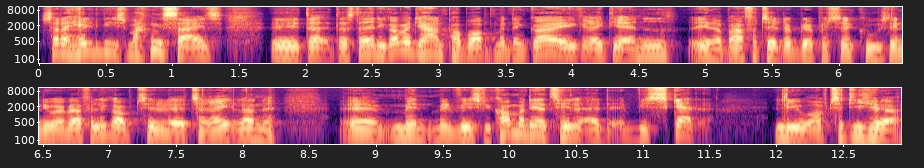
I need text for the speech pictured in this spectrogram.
så er der heldigvis mange sites, øh, der, der stadig, det kan godt være, at de har en pop-up, men den gør ikke rigtig andet, end at bare fortælle, at der bliver placeret cookies. Den lever i hvert fald ikke op til, øh, til reglerne. Øh, men, men hvis vi kommer dertil, at vi skal leve op til de her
